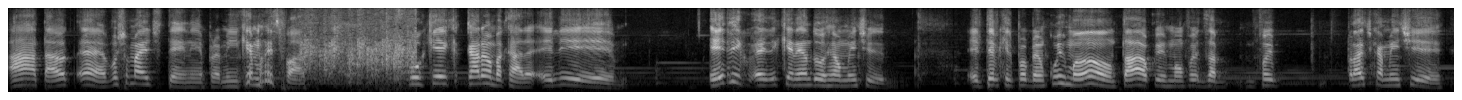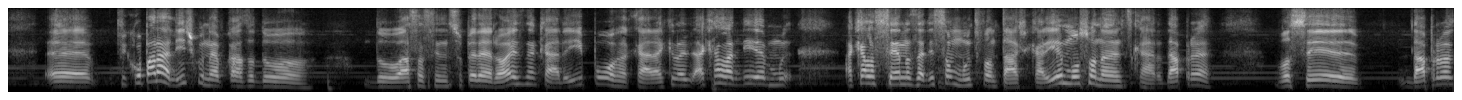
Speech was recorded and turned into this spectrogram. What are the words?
Ah, tá. Eu- É, eu vou chamar ele de Tênia pra mim, que é mais fácil. Porque, caramba, cara, ele. Ele, ele querendo realmente. Ele teve aquele problema com o irmão, tá? Que o irmão foi, desa- foi praticamente. é, ficou paralítico, né? Por causa do. Do assassino de super-heróis, né, cara? E, porra, cara, aquilo, ali- aquela ali é muito. Aquelas cenas ali são muito fantásticas, cara. E emocionantes, cara. Dá pra você. Dá pra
